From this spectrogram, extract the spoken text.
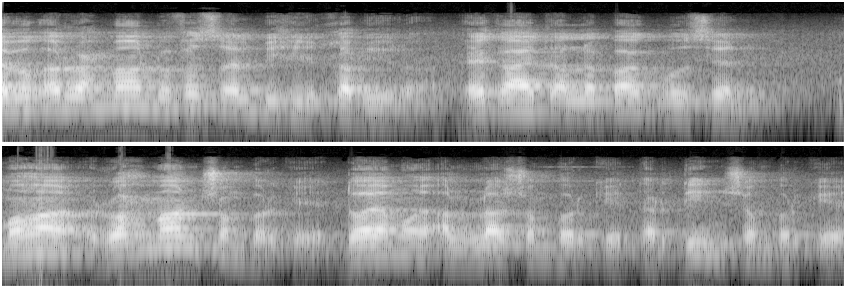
এবং আর রহমান রফাসাল বিহি কাবির এক আয়ত আল্লাহ পাক বলছেন, মহা রহমান সম্পর্কে, দয়াময় আল্লাহ সম্পর্কে, তার দিন সম্পর্কে,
